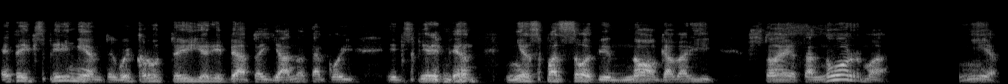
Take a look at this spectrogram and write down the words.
это эксперименты. Вы крутые ребята, я на такой эксперимент не способен. Но говорить, что это норма, нет.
